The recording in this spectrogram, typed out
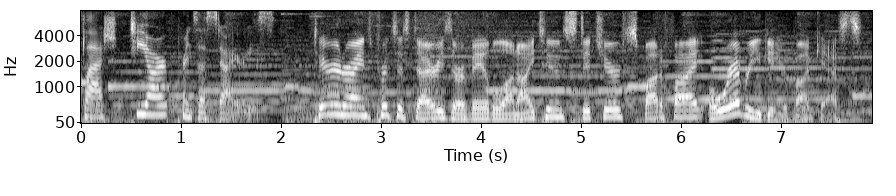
slash TR Princess Diaries. Tara and Ryan's Princess Diaries are available on iTunes, Stitcher, Spotify, or wherever you get your podcasts.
